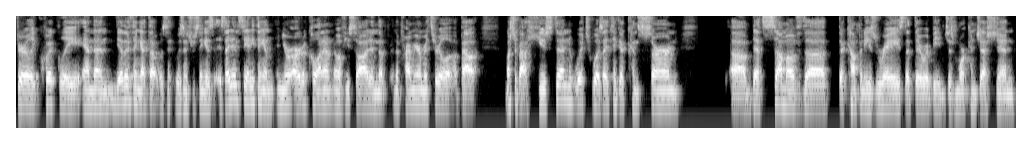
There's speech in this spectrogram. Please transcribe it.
fairly quickly. And then the other thing I thought was was interesting is, is I didn't see anything in, in your article. And I don't know if you saw it in the in the primary material about much about Houston, which was I think a concern. Uh, that some of the the companies raised that there would be just more congestion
